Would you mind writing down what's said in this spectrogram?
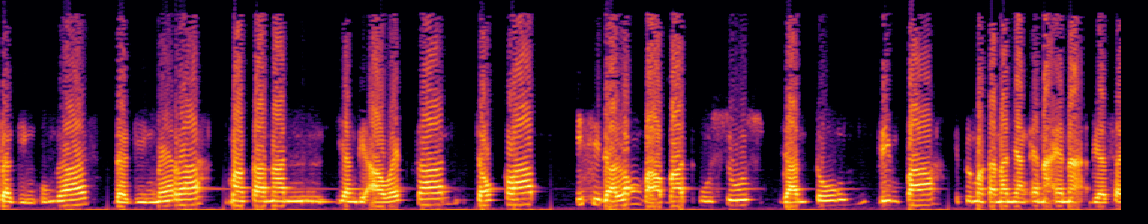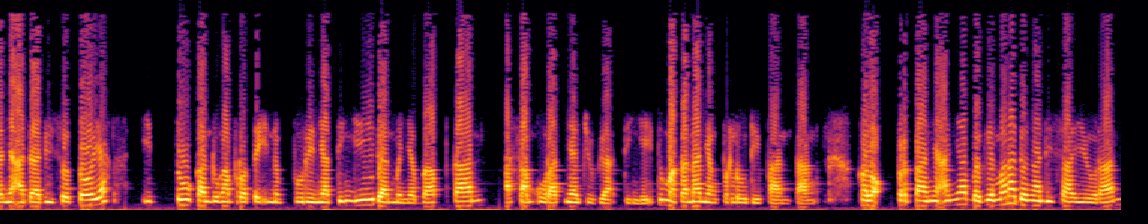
daging unggas, daging merah, makanan yang diawetkan, coklat, isi dalam babat, usus, jantung, limpa, itu makanan yang enak-enak biasanya ada di soto ya. Itu kandungan protein purinnya tinggi dan menyebabkan asam uratnya juga tinggi. Itu makanan yang perlu dipantang. Kalau pertanyaannya bagaimana dengan di sayuran?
